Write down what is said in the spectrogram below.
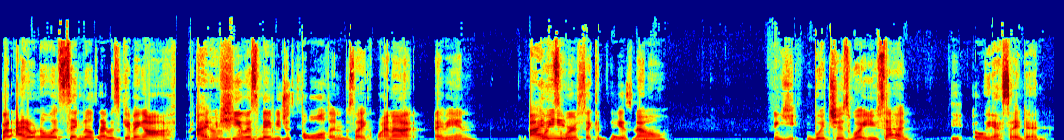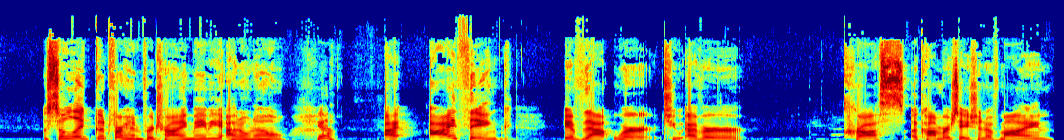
but I don't know what signals I was giving off. I, he was maybe just bold and was like, Why not? I mean, I what's mean, the worst I can say is no. Which is what you said. Oh, yes, I did. So, like, good for him for trying, maybe? I don't know. Yeah. I I think if that were to ever cross a conversation of mine,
